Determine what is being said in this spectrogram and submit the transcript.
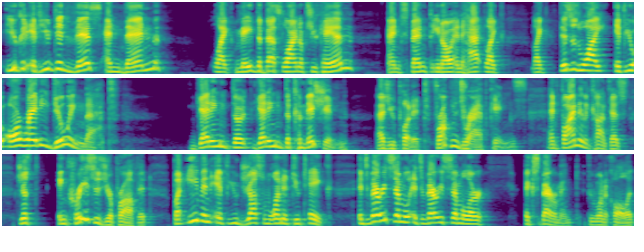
you could if you did this and then like made the best lineups you can and spent, you know, and had like like this is why if you're already doing that, getting the getting the commission, as you put it, from DraftKings and finding the contest just increases your profit but even if you just wanted to take, it's very similar. It's a very similar experiment, if you want to call it,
